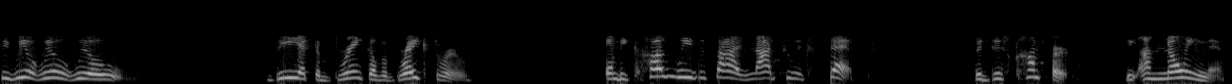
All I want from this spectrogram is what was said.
See, we'll we'll we'll be at the brink of a breakthrough. And because we decide not to accept the discomfort, the unknowingness,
